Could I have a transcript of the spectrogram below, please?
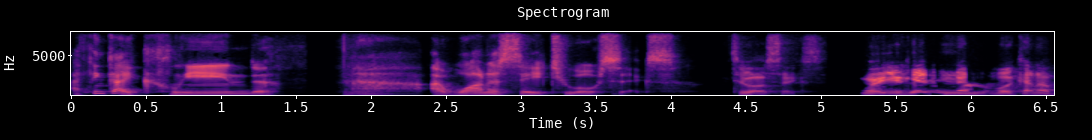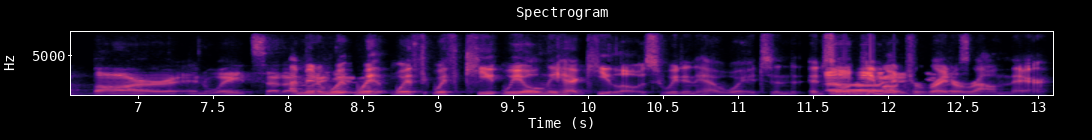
I think I cleaned, I want to say 206. 206. Where are you getting? Uh, what kind of bar and weight setup? I mean, with, with, with with key, we only had kilos. We didn't have weights, and, and so oh, it came out to right around there.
